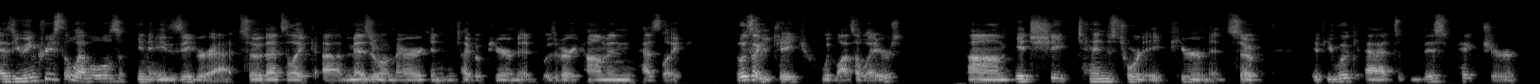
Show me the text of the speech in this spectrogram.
as you increase the levels in a ziggurat so that's like a mesoamerican type of pyramid was very common has like it looks like a cake with lots of layers. Um, its shape tends toward a pyramid. So if you look at this picture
